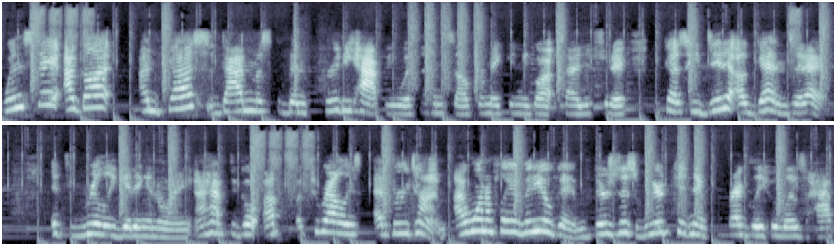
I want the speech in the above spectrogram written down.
Wednesday, I got, I guess dad must have been pretty happy with himself for making me go outside yesterday because he did it again today. It's really getting annoying. I have to go up to rallies every time. I want to play a video game. There's this weird kid named Fregley who lives half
